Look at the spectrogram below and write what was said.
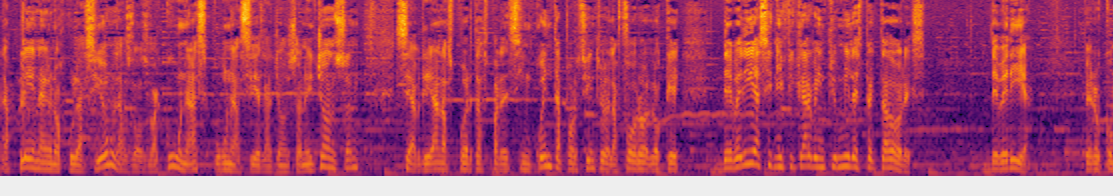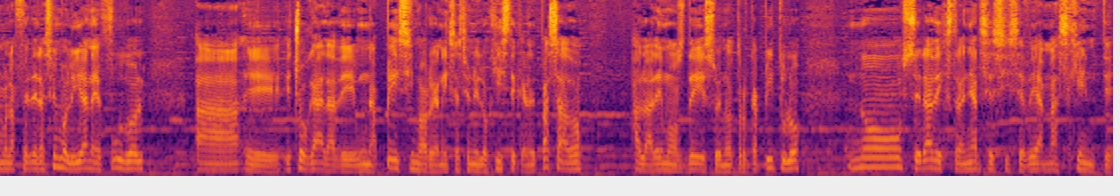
la plena inoculación, las dos vacunas, una si es la Johnson Johnson. Se abrirán las puertas para el 50% del aforo, lo que debería significar 21.000 espectadores. Debería. Pero como la Federación Boliviana de Fútbol ha eh, hecho gala de una pésima organización y logística en el pasado, hablaremos de eso en otro capítulo, no será de extrañarse si se vea más gente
